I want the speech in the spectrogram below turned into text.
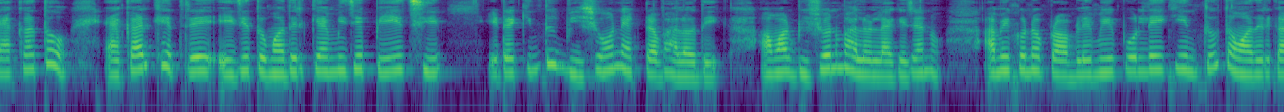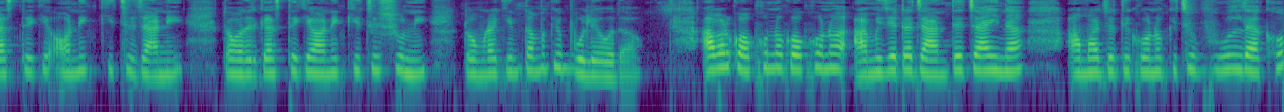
একা তো, একার ক্ষেত্রে এই যে তোমাদেরকে আমি যে পেয়েছি এটা কিন্তু ভীষণ একটা ভালো দিক। আমার ভীষণ ভালো লাগে, জানো? আমি কোনো প্রবলেমে পড়লেই কিন্তু তোমাদের কাছ থেকে অনেক কিছু জানি, তোমাদের কাছ থেকে অনেক কিছু শুনি, তোমরা কিন্তু আমাকে বলেও দাও। আবার কখনো কখনো আমি যেটা জানতে চাই না, আমার যদি কোনো কিছু ভুল দেখো,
